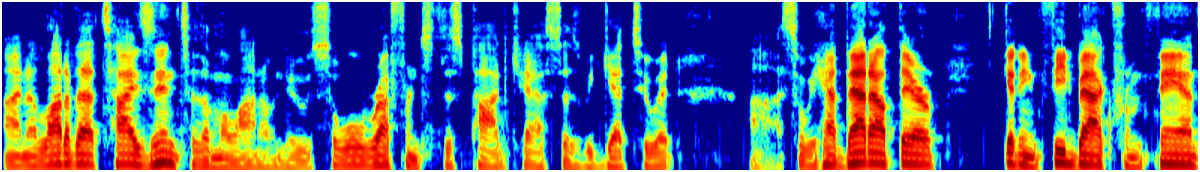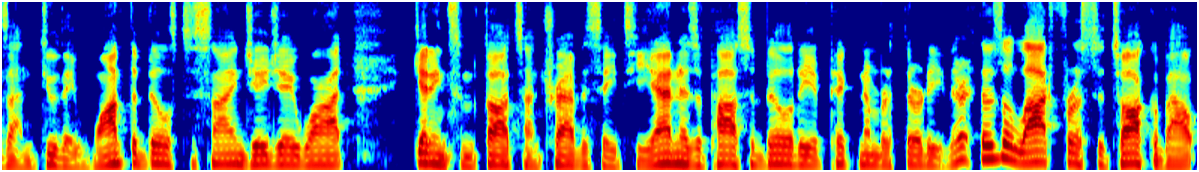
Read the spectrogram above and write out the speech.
And a lot of that ties into the Milano news. So we'll reference this podcast as we get to it. Uh, so we have that out there, getting feedback from fans on do they want the Bills to sign JJ Watt, getting some thoughts on Travis Etienne as a possibility at pick number 30. There, there's a lot for us to talk about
